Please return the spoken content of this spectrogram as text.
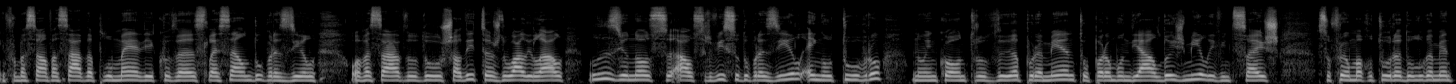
Informação avançada pelo médico da seleção do Brasil. O avançado dos sauditas do Al Hilal lesionou-se ao serviço do Brasil em outubro, no encontro de apuramento para o Mundial 2026. Sofreu uma ruptura do ligamento,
